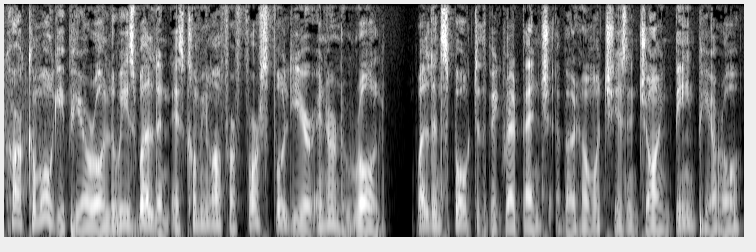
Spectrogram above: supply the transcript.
Cork Camogie PRO Louise Weldon is coming off her first full year in her new role. Weldon spoke to the Big Red Bench about how much she is enjoying being PRO,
